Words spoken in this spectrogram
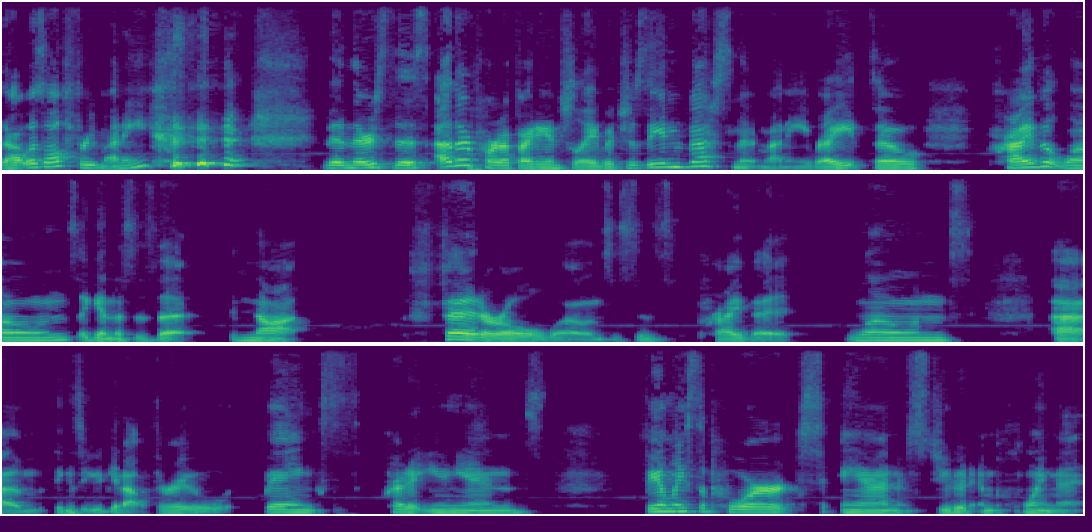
that was all free money. then there's this other part of financial aid, which is the investment money, right? So private loans, again, this is the not federal loans, this is private loans, um, things that you get out through banks, credit unions, family support, and student employment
